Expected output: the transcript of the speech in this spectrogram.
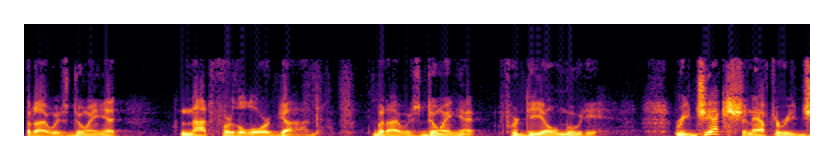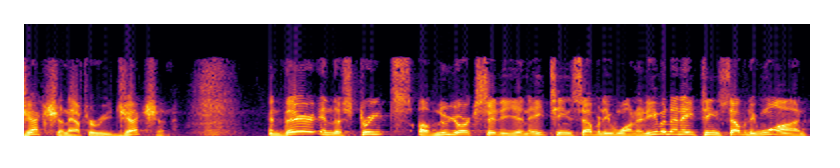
but I was doing it not for the Lord God, but I was doing it for D.L. Moody. Rejection after rejection after rejection. And there in the streets of New York City in 1871, and even in 1871,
